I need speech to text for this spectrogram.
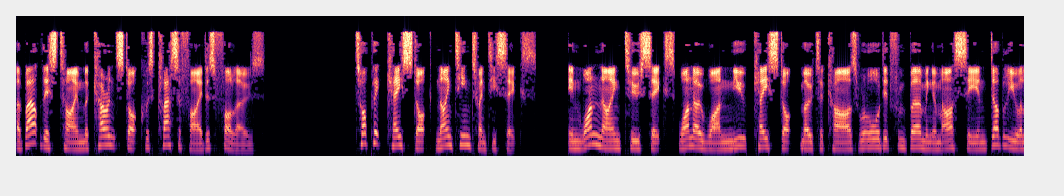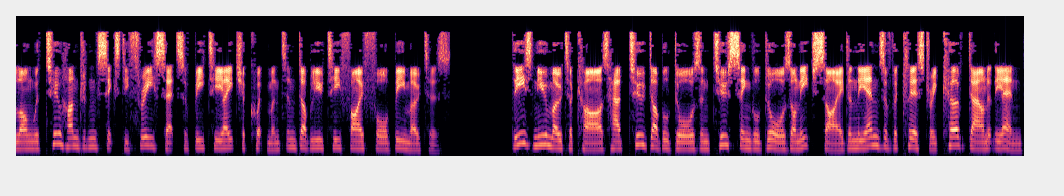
About this time the current stock was classified as follows. Topic K stock 1926 in 1926-101 new K-stock motor cars were ordered from Birmingham RC and W along with 263 sets of BTH equipment and WT54B motors. These new motor cars had two double doors and two single doors on each side and the ends of the clerestory curved down at the end.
